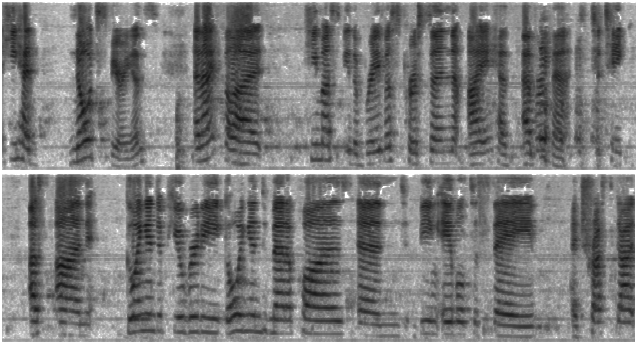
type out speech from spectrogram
he had no experience. And I thought, he must be the bravest person I have ever met to take us on going into puberty, going into menopause, and being able to say, I trust God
